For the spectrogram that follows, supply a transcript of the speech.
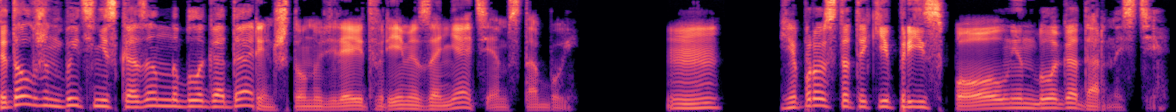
Ты должен быть несказанно благодарен, что он уделяет время занятиям с тобой. М я просто-таки преисполнен благодарности.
